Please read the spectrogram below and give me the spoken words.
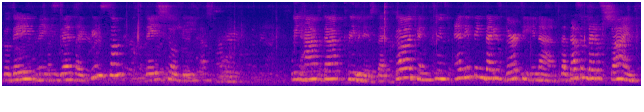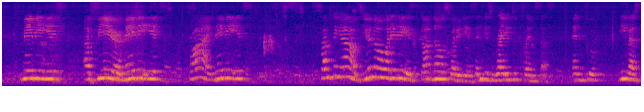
Though they may be red like crimson, they shall be as wool. We have that privilege that God can cleanse anything that is dirty in us, that doesn't let us shine. Maybe it's a fear, maybe it's pride, maybe it's something else. You know what it is. God knows what it is, and He's ready to cleanse us and to give us.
